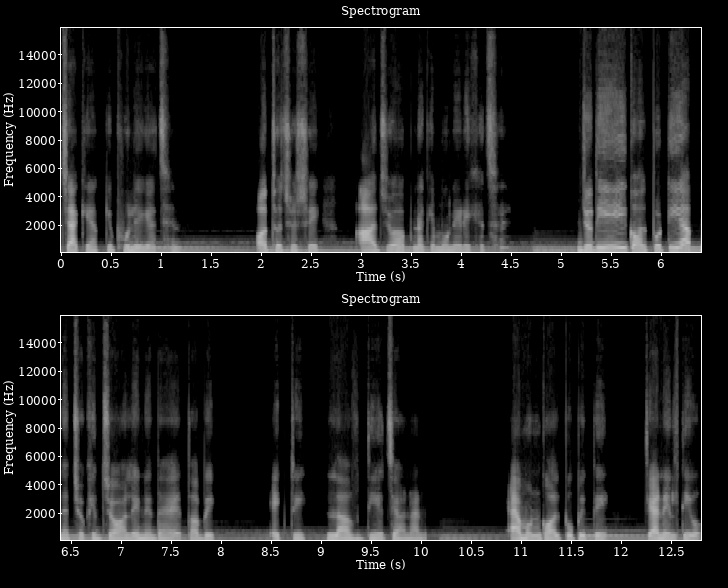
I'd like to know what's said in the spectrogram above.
যাকে আপনি ভুলে গেছেন? অথচ সে আজও আপনাকে মনে রেখেছে? যদি এই গল্পটি আপনার চোখে জল এনে দেয়, তবে একটি লাভ দিয়ে জানান। এমন গল্প পেতে চ্যানেলটিও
